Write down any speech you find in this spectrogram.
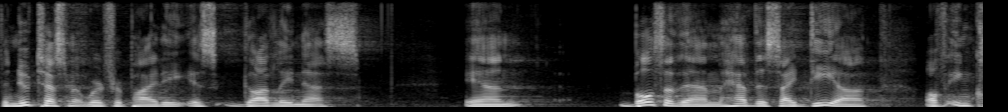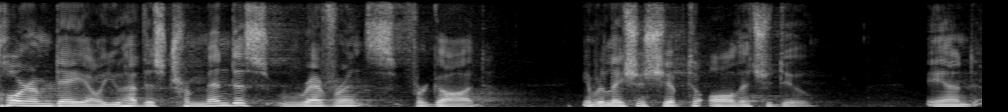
The New Testament word for piety is godliness. And both of them have this idea of in coram deo. You have this tremendous reverence for God in relationship to all that you do. And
